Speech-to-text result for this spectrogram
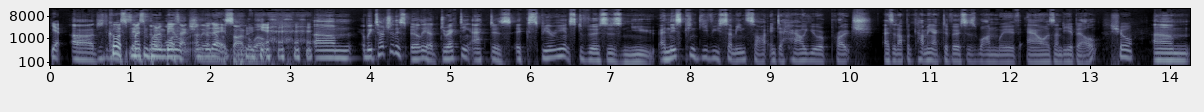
Yep. Uh, just Of give you a course, most important was actually of on the the day. side of the world. Yeah. Um, we touched on this earlier directing actors experienced versus new. And this can give you some insight into how you approach as an up and coming actor versus one with hours under your belt. Sure. Um,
